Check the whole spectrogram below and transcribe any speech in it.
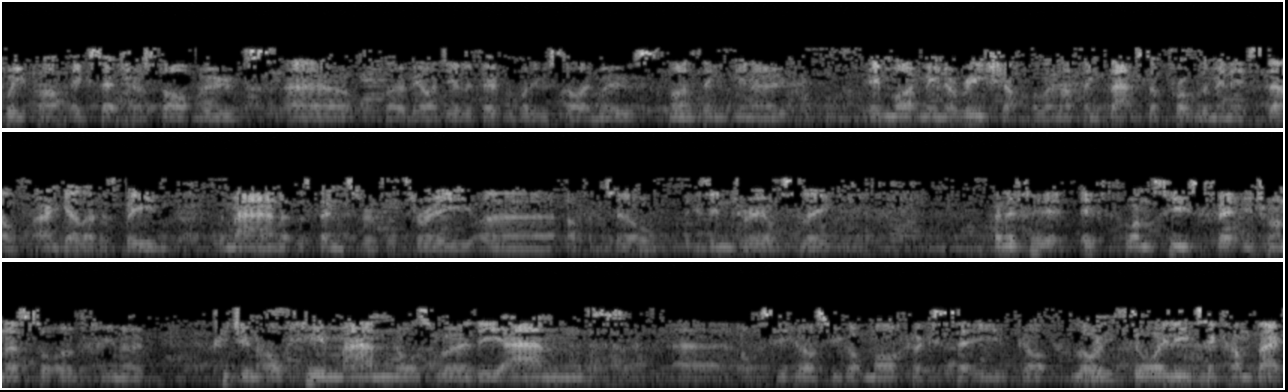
sweep up, etc. Start moves. Uh, although it'd be ideal if everybody was starting moves. But I think you know it might mean a reshuffle, and I think that's the problem in itself. Angella has been the man at the centre of the three uh, up until his injury, obviously. And if it, if once he's fit, you're trying to sort of you know pigeonhole him and Nosworthy and uh, obviously who else you've got Marco Cassetti, you've got Lloyd Doyley to come back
